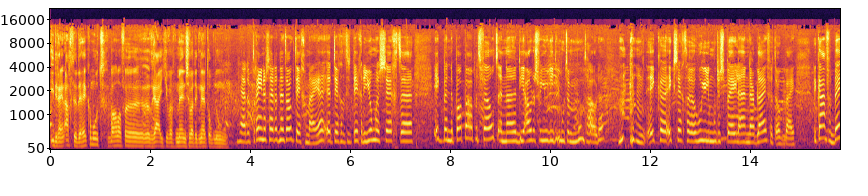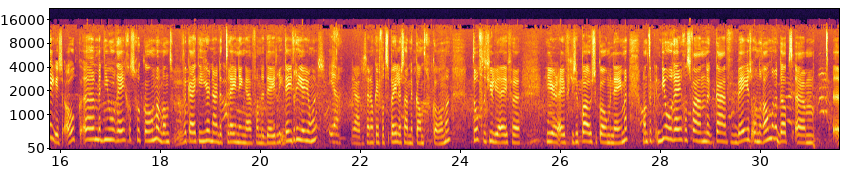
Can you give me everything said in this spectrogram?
iedereen achter de hekken moet. Behalve het rijtje wat mensen wat ik net opnoemde. Ja, de trainer zei dat net ook tegen mij. Hè? Tegen, tegen de jongens zegt, uh, ik ben de papa op het veld. En uh, die ouders van jullie die moeten hun mond houden. ik, uh, ik zeg hoe jullie moeten spelen en daar blijft het ook bij. De KNVB is ook met nieuwe regels gekomen. Want we kijken hier naar de trainingen van de D3. D3 hè jongens? Ja. Ja, er zijn ook even wat spelers aan de kant gekomen. Tof dat jullie even hier eventjes een pauze komen nemen. Want de nieuwe regels van de KNVB is onder andere dat um,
